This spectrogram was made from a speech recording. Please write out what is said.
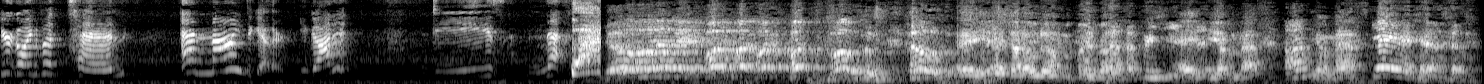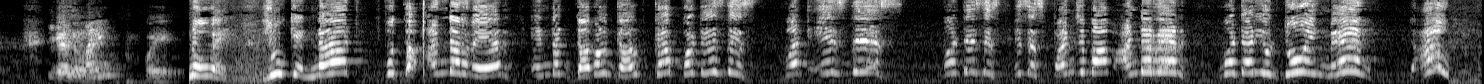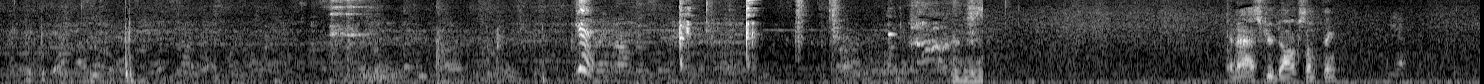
you're going to put 10 and 9 together. You got it? D's nest. Hey, I tried to hold it up for you, brother. I appreciate it. Hey, it. do you have a mask? Huh? You have a mask? Yeah. You got Hey, some yo, money? Wait. No way. You cannot put the underwear in the double gulp cup. What is this? What is this? What is this? It's a SpongeBob underwear. What are you doing, man? Can I ask your dog something?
